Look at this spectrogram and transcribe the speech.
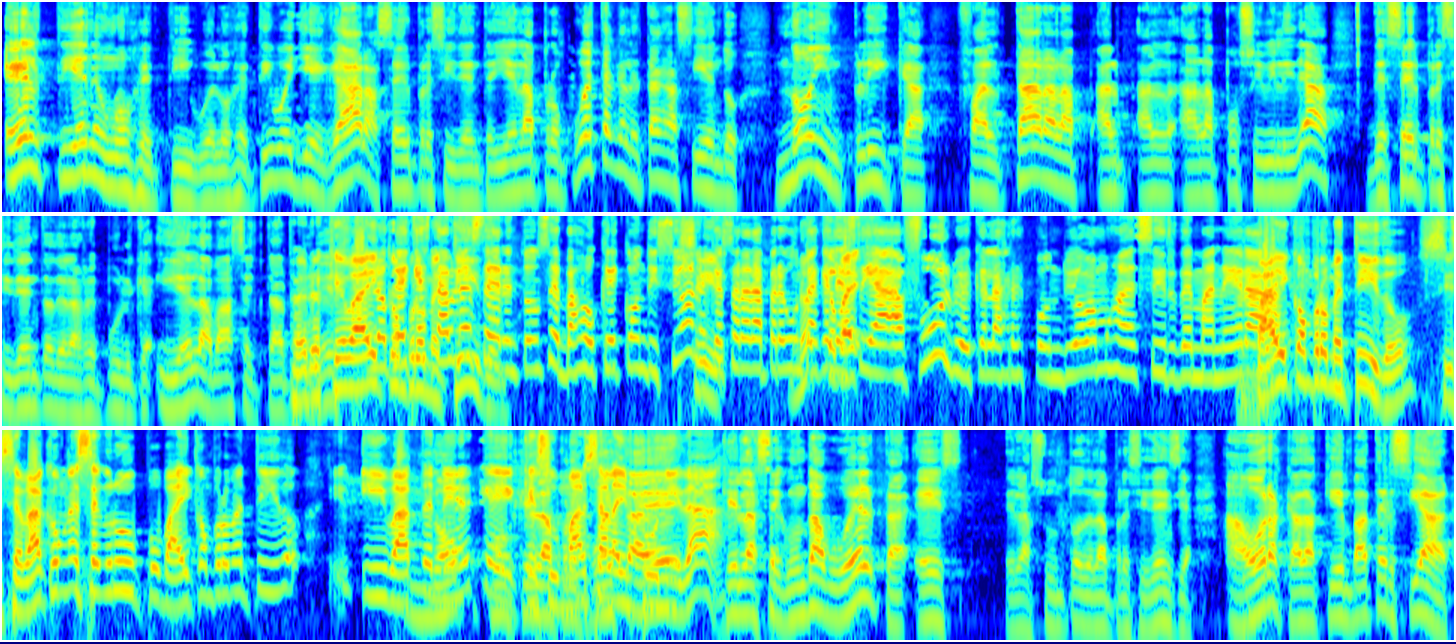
Él tiene un objetivo, el objetivo es llegar a ser presidente. Y en la propuesta que le están haciendo no implica faltar a la, posibilidad de ser presidente de la República. Y él la va a aceptar Pero es que va a ir Lo que hay que establecer entonces bajo qué condiciones, que esa era la pregunta que, le decía a Fulvio y que la respondió, vamos a decir, de manera... Va a ir comprometido, si se va con ese grupo, va a ir comprometido y, va a tener que, sumarse a la impunidad. que la segunda vuelta es el asunto de la presidencia. Ahora cada quien va a terciar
